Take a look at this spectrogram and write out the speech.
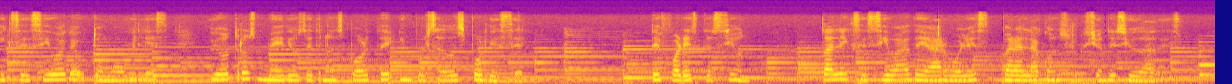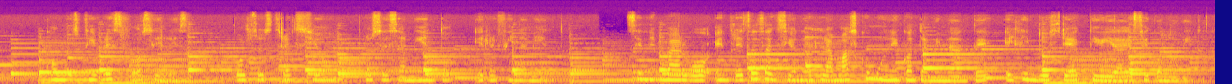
excesivo de automóviles y otros medios de transporte impulsados por diésel. Deforestación, tal excesiva de árboles para la construcción de ciudades. Combustibles fósiles, por su extracción, procesamiento y refinamiento. Sin embargo, entre estas acciones la más común y contaminante es la industria de actividades económicas.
